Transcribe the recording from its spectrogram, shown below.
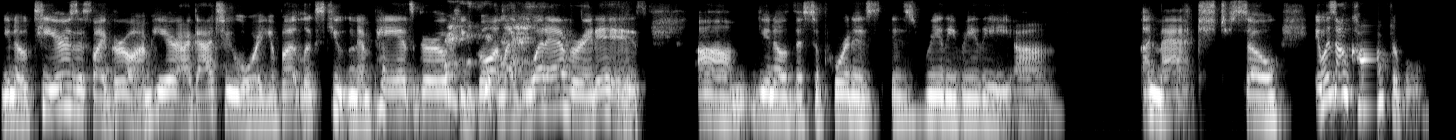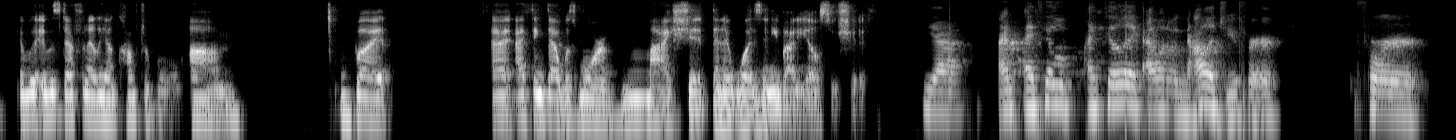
you know, tears, it's like, girl, I'm here, I got you, or your butt looks cute in them pants, girl, keep going, like whatever it is. Um, you know, the support is is really, really um, unmatched. So it was uncomfortable. It, w- it was definitely uncomfortable. Um, but I, I think that was more my shit than it was anybody else's shit. Yeah. I, I feel I feel like I want to acknowledge you for for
